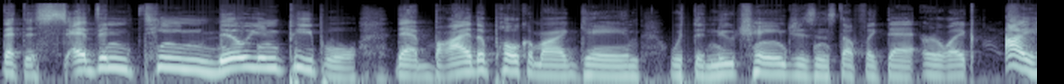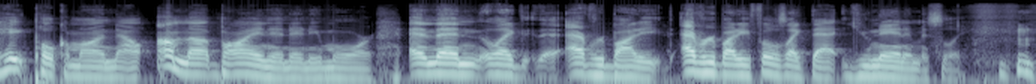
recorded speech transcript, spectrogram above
that the 17 million people that buy the Pokemon game with the new changes and stuff like that are like, I hate Pokemon now. I'm not buying it anymore. And then like everybody everybody feels like that unanimously.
